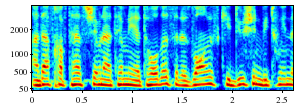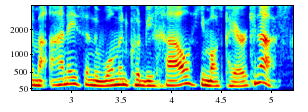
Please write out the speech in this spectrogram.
And Daf Chavtes Shimon Atimni had told us that as long as Kiddushin between the Ma'anes and the woman could be Chal, he must pay her Knas.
